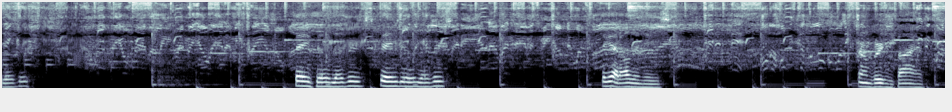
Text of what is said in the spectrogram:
Luvers. Faygo luvers, Faygo luvers. They got all the news. On version 5.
